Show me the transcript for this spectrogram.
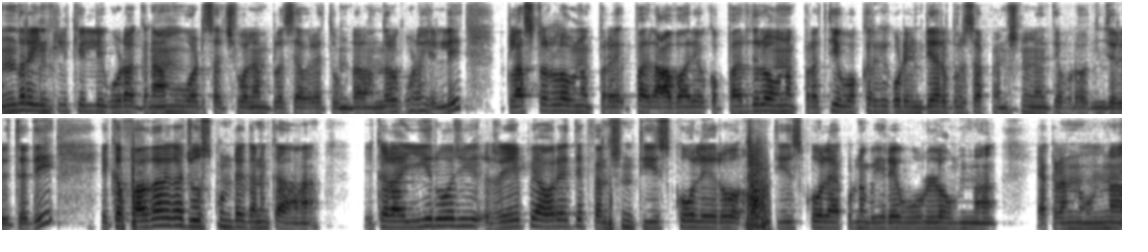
అందరు ఇంట్లోకి వెళ్ళి కూడా గ్రామ వార్డు సచివాలయం ప్లస్ ఎవరైతే ఉంటారో అందరూ కూడా వెళ్ళి క్లస్టర్లో ఉన్న ప్ర వారి యొక్క పరిధిలో ఉన్న ప్రతి ఒక్కరికి కూడా ఎన్టీఆర్ భరోసా పెన్షన్ అయితే ఇవ్వడం జరుగుతుంది. ఇక ఫర్దర్గా చూసుకుంటే కనుక ఇక్కడ ఈ రోజు రేపు ఎవరైతే పెన్షన్ తీసుకోలేరో తీసుకోలేకుండా వేరే ఊళ్ళో ఉన్నా ఎక్కడన్నా ఉన్నా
